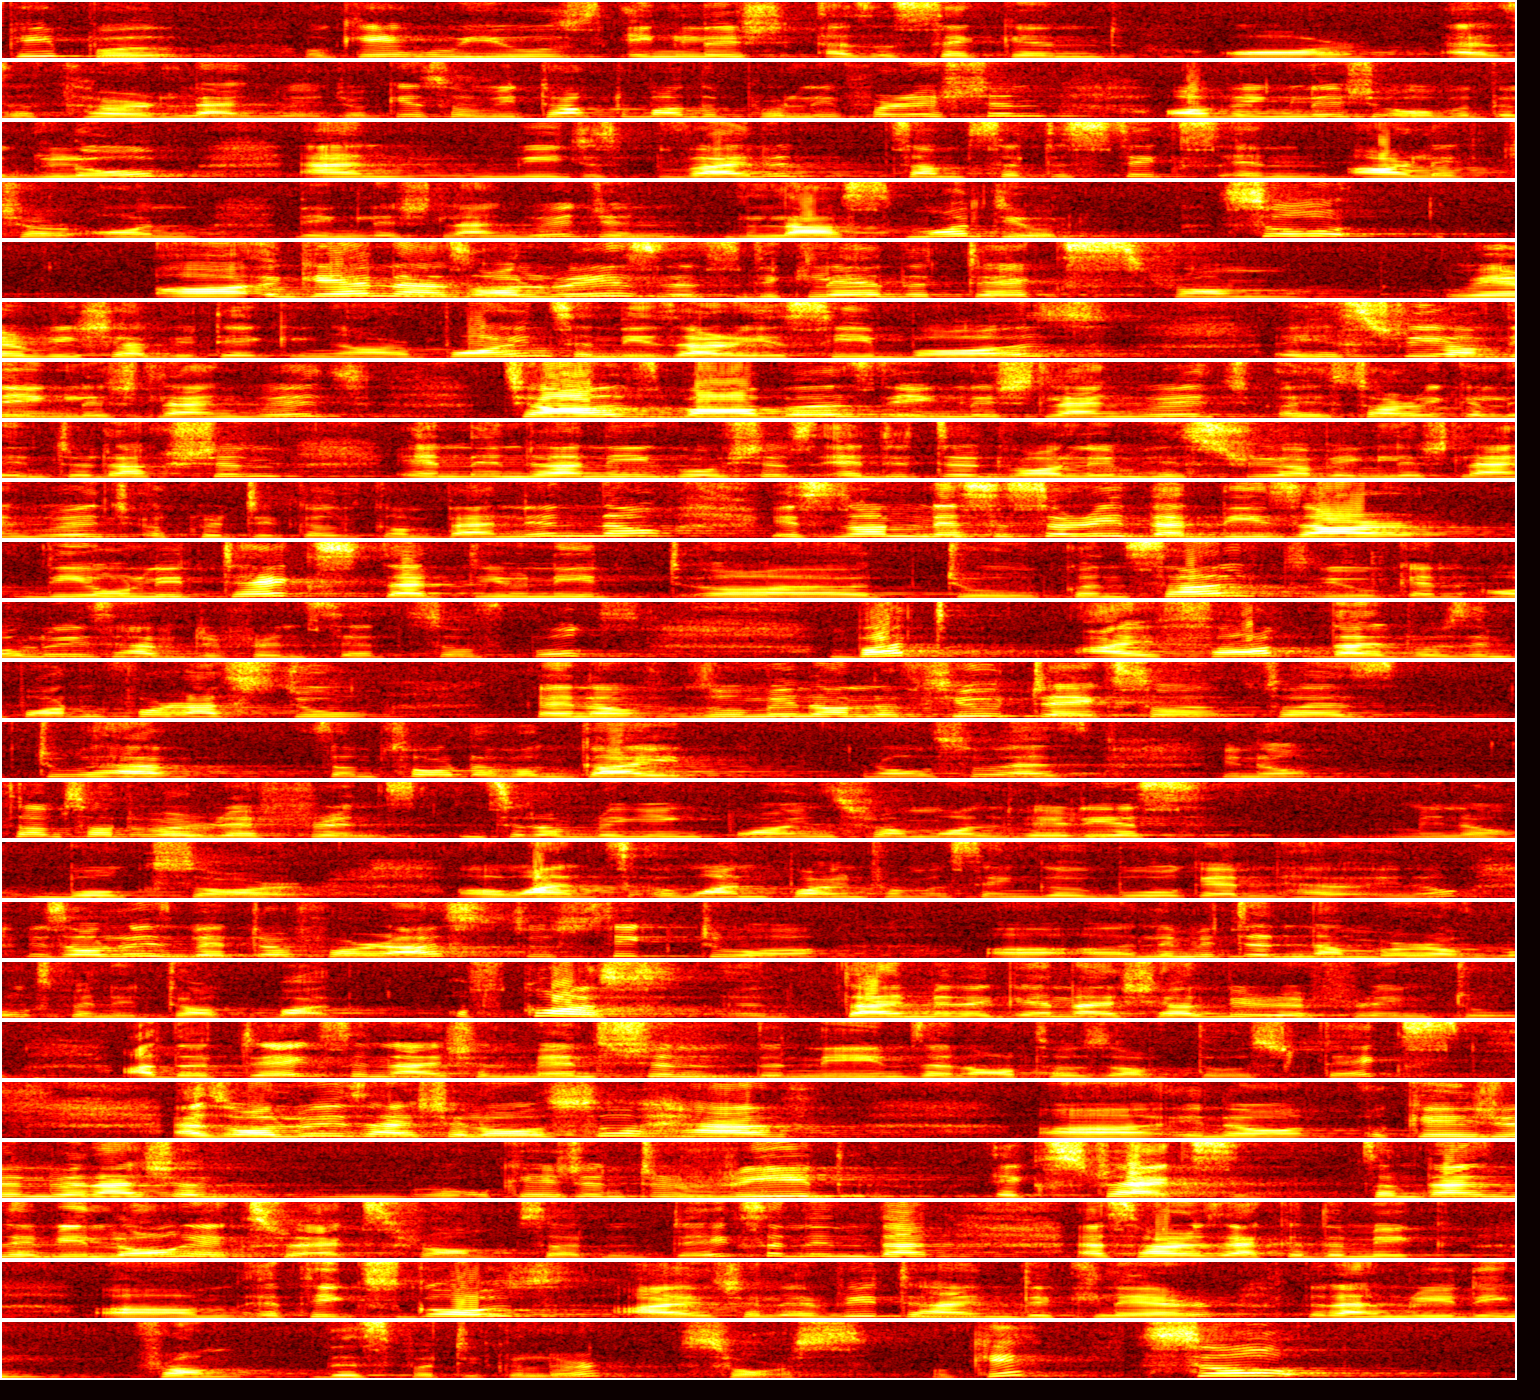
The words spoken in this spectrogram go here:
people okay, who use English as a second or as a third language. Okay. So, we talked about the proliferation of English over the globe and we just provided some statistics in our lecture on the English language in the last module. So, uh, again as always let us declare the text from where we shall be taking our points and these are A.C. Baugh a history of the English language, Charles Barber's The English Language, a historical introduction in Indrani Ghosh's edited volume History of English Language, a critical companion. Now, it is not necessary that these are the only texts that you need uh, to consult, you can always have different sets of books, but I thought that it was important for us to kind of zoom in on a few texts, so, so as to have some sort of a guide. And also as you know some sort of a reference instead of bringing points from all various you know books or uh, one, uh, one point from a single book and have you know it is always better for us to stick to a, a limited number of books when we talk about. Of course, uh, time and again I shall be referring to other texts and I shall mention the names and authors of those texts. As always I shall also have uh, you know occasion when I shall mm, occasion to read extracts sometimes maybe long extracts from certain texts and in that as far as academic um, ethics goes, I shall every time declare that I am reading from this particular source. Okay. So,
